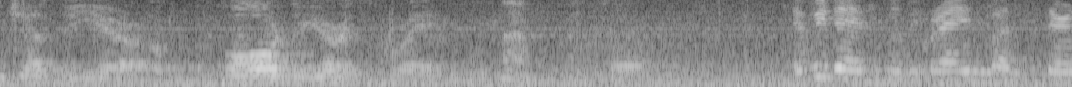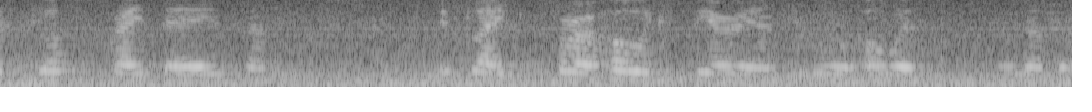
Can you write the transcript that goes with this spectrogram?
is just the year. All the year is great. So Every day is not great, but there's lots of great days, and it's like for a whole experience, you will always remember.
